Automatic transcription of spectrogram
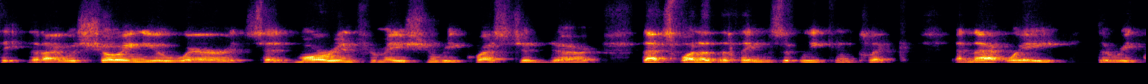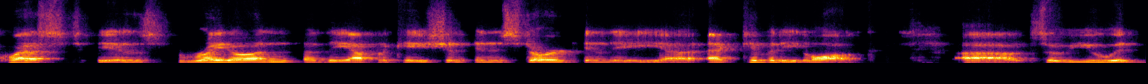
the, that I was showing you where it said more information requested. Uh, that's one of the things that we can click. And that way the request is right on uh, the application and is stored in the uh, activity log. so you would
